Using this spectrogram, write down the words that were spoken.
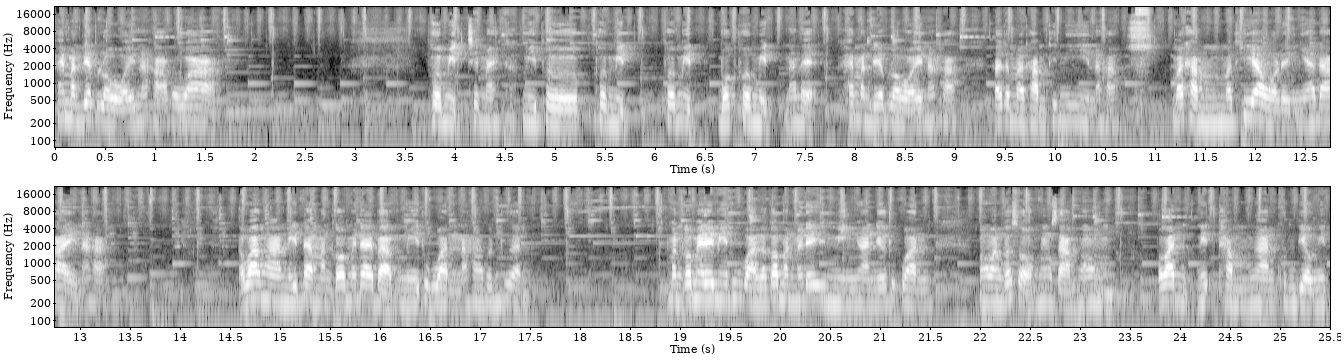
ให้มันเรียบร้อยนะคะ เพราะว่า permit ใช่ไหมมี per permit permit work permit นั่นแหละ ให้มันเรียบร้อยนะคะถ้าจะมาทำที่นี่นะคะ มาทำมาเที่ยวอะไรเงี้ยได้นะคะ แต่ว่างานนี้แต่ยมันก็ไม่ได้แบบมีทุกวันนะคะ เพื่อนๆ มันก็ไม่ได้มีทุกวันแล้วก็มันไม่ได้มีงานเยอะทุกวัน บางวันก็สองห้องสามห้อง เพราะว่านิดทำงานคนเดียวนิด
